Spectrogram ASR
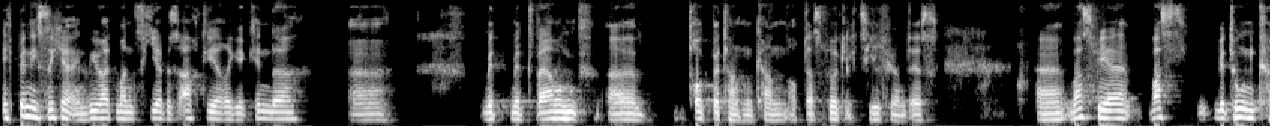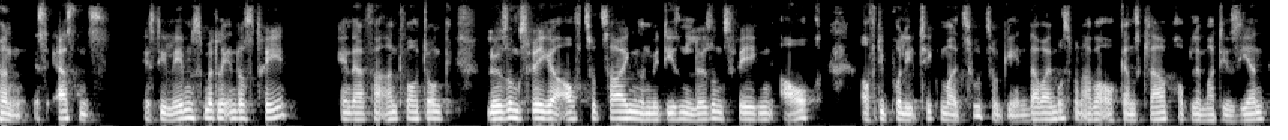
Ich bin nicht sicher, inwieweit man vier- bis achtjährige Kinder äh, mit, mit Werbung äh, Druck betanken kann, ob das wirklich zielführend ist. Äh, was wir, was wir tun können, ist erstens, ist die Lebensmittelindustrie in der Verantwortung, Lösungswege aufzuzeigen und mit diesen Lösungswegen auch auf die Politik mal zuzugehen. Dabei muss man aber auch ganz klar problematisieren,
